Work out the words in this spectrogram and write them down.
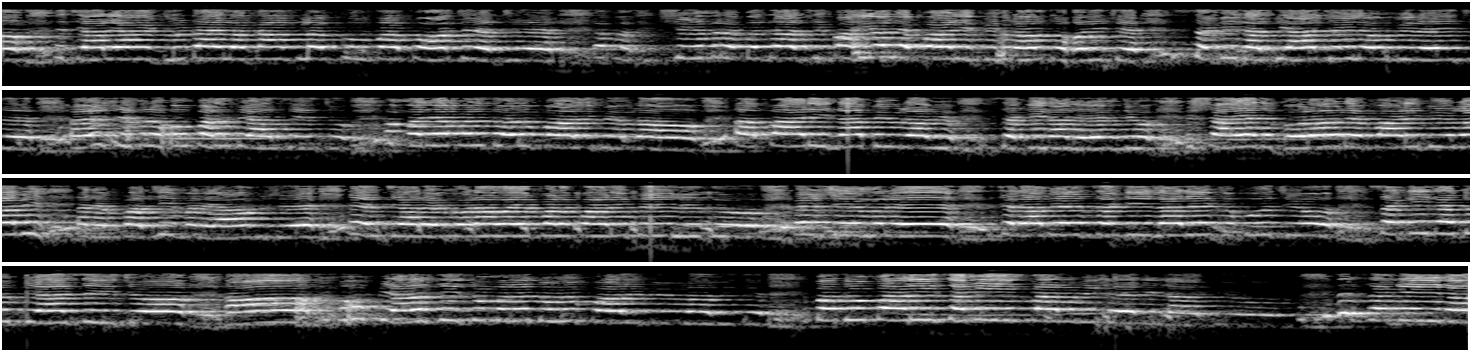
જ્યારે આંખ લૂંટાયેલો કાફલો કુંભા પહોંચે છે શેમ્ર બધા સિપાહીઓને પાણી પીવડાવતો હોય છે સગીના ત્યાં જઈને ઊભી રહી છે. શેમ્ર હું પણ પ્યાસી છું. મને પણ થોડું પાણી પીવડાવો. આ પાણી ના પીવડાવ્યું. સગીનાને એમ થયું શાયદ ઘોડાઓને પાણી પીવડાવી અને પછી મને આવશે. જ્યારે ઘોડાઓએ પણ પાણી પી લીધું. हमरे जनाबे सकीना ने पूछो सकीना तू प्यासी जो हाँ वो प्यासी जो मने थोड़े पानी पीवड़ावी दे बधु पानी जमीन पर बिखेरी नाख्यो सकीना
